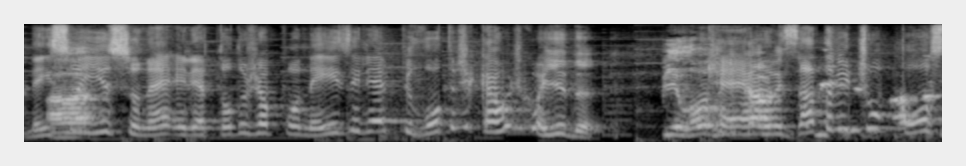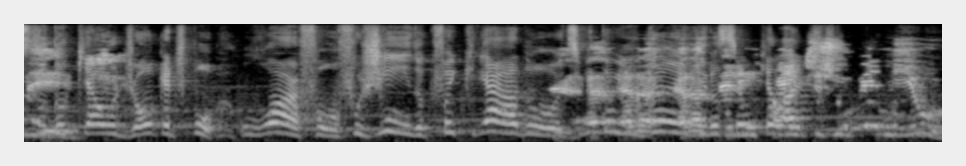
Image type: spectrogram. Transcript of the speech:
Nem ah, só isso, né? Ele é todo japonês ele é piloto de carro de corrida. Piloto que de é carro exatamente o oposto do que é o Joe, que é tipo um órfão fugindo, que foi criado, se meteu em gangue, não sei o que lá. juvenil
